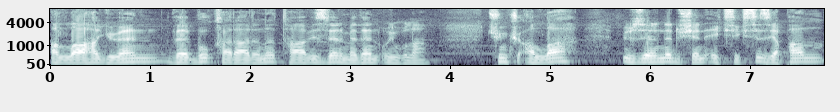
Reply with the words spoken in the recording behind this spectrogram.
Allah'a güven ve bu kararını taviz vermeden uygula. Çünkü Allah üzerine düşeni eksiksiz yapan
